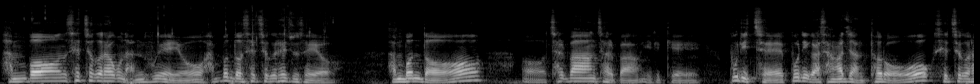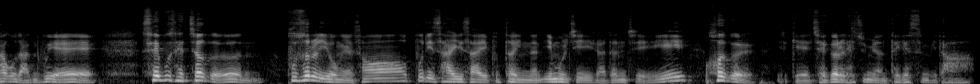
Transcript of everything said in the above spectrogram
한 번 세척을 하고 난 후에요. 한 번 더 세척을 해주세요. 한 번더 어, 찰방찰방 이렇게 뿌리채, 뿌리가 상하지 않도록 세척을 하고 난 후에 세부 세척은 붓을 이용해서 뿌리 사이사이 붙어 있는 이물질이라든지 흙을 이렇게 제거를 해주면 되겠습니다.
